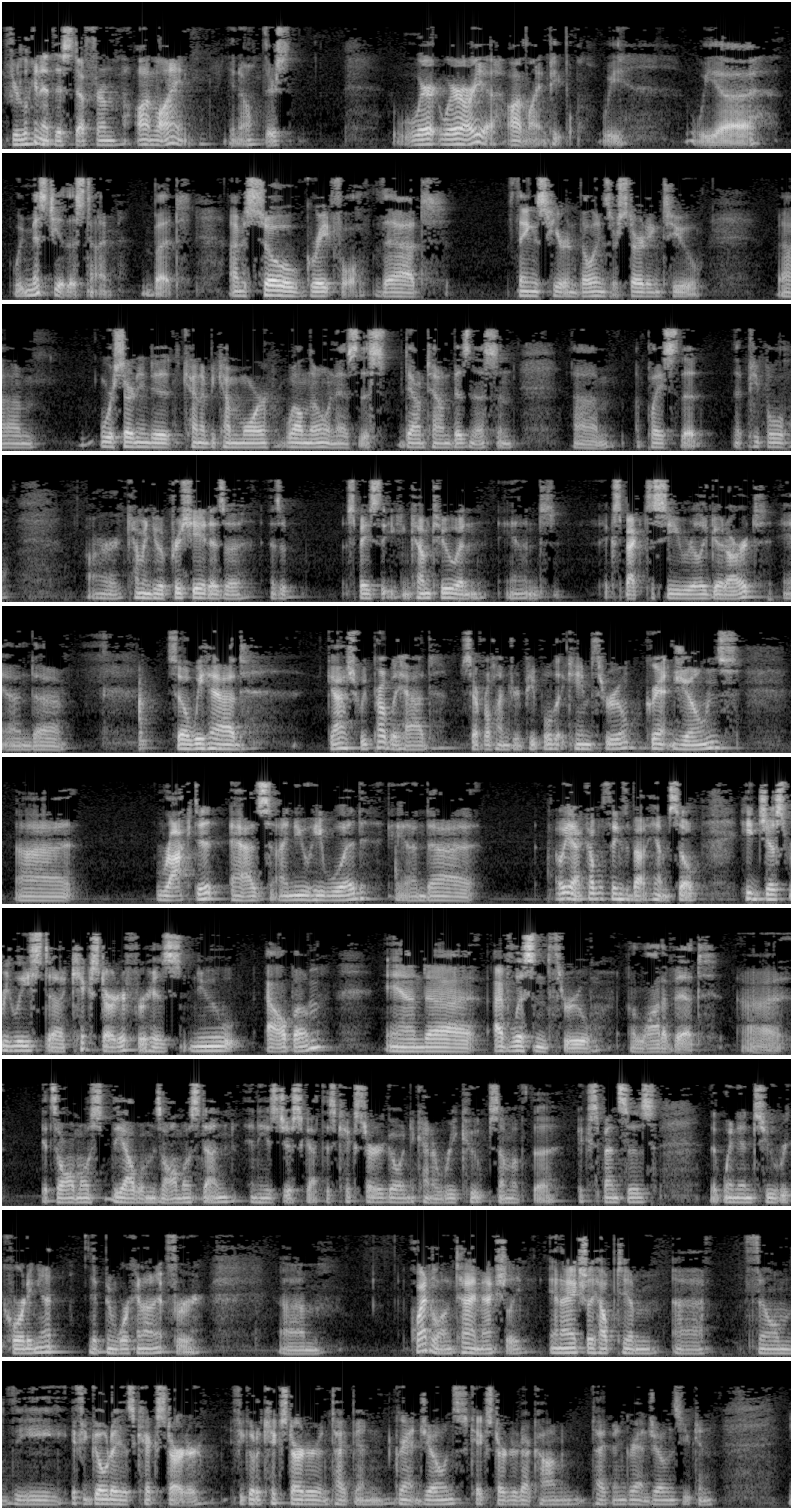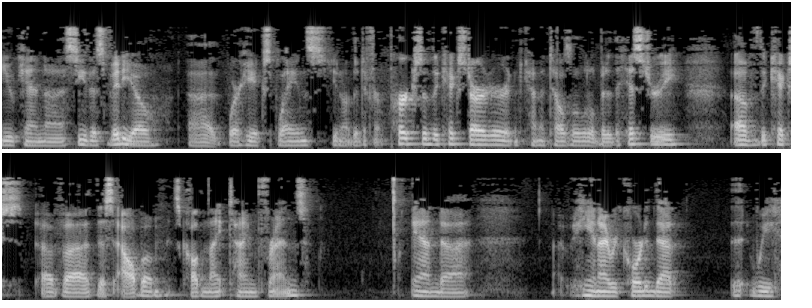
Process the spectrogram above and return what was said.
if you're looking at this stuff from online, you know, there's where where are you, online people? We we uh, we missed you this time, but I'm so grateful that things here in Billings are starting to, um, we're starting to kind of become more well known as this downtown business and um, a place that, that people are coming to appreciate as a as a space that you can come to and and expect to see really good art. And uh, so we had, gosh, we probably had several hundred people that came through. Grant Jones uh, rocked it as I knew he would. And uh, oh yeah, a couple things about him. So he just released a Kickstarter for his new album, and uh, I've listened through a lot of it. Uh, it's almost the album is almost done, and he's just got this Kickstarter going to kind of recoup some of the expenses that went into recording it. They've been working on it for um, quite a long time, actually and I actually helped him uh, film the. If you go to his Kickstarter, if you go to Kickstarter and type in Grant Jones, Kickstarter.com, and type in Grant Jones, you can you can uh, see this video uh, where he explains, you know, the different perks of the Kickstarter and kind of tells a little bit of the history of the kicks of uh, this album. It's called Nighttime Friends, and uh, he and I recorded that. We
